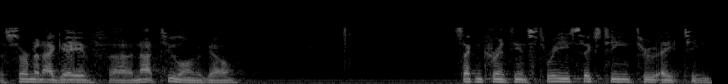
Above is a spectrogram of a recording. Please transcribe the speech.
a sermon I gave uh, not too long ago. 2 Corinthians 3 16 through 18.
